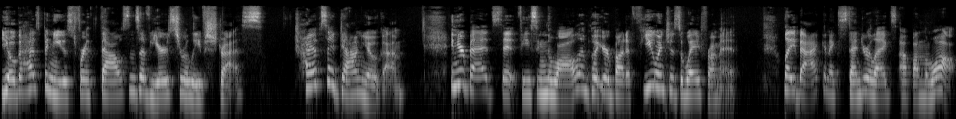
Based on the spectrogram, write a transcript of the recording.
Yoga has been used for thousands of years to relieve stress. Try upside down yoga. In your bed, sit facing the wall and put your butt a few inches away from it. Lay back and extend your legs up on the wall.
